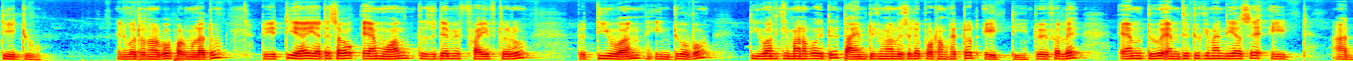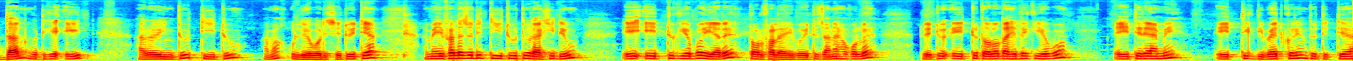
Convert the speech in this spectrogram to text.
T two এনেকুৱা ধৰণৰ হ'ব ফৰ্মুলাটো তো এতিয়া ইয়াতে চাওক এম ওৱানটো যদি আমি ফাইভ ধৰোঁ তো টি ওৱান ইনটু হ'ব। টি ওৱান কিমান হ'ব এইটো? টাইমটো কিমান লৈছিলে? প্ৰথম ক্ষেত্ৰত এইটটি তো এইফালে এম টু এম টুটো কিমান দিয়া আছে? এইট আঠডাল গতিকে এইট আৰু ইনটু টি টু আমাক উলিয়াব দিছে। তো এতিয়া আমি এইফালে যদি টি টুটো ৰাখি দিওঁ এই এইটটো কি হ'ব? ইয়াৰে তলফালে আহিব। এইটো জানে সকলোৱে? তো এইটো এইটটো তলত আহিলে কি হ'ব? এইটেৰে আমি এইটটিক ডিভাইড কৰিম। তো তেতিয়া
